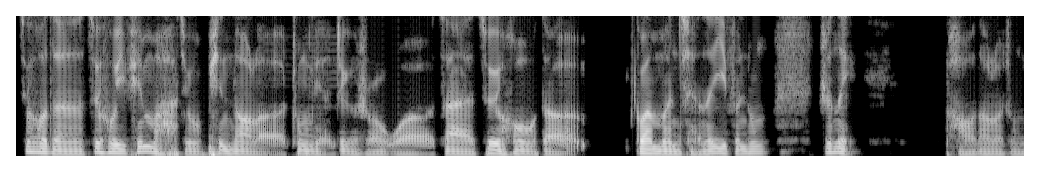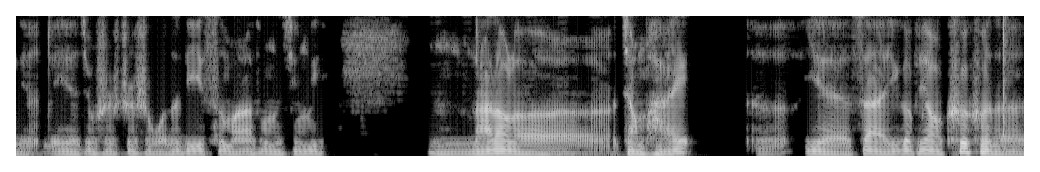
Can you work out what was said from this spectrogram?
最后的最后一拼吧，就拼到了终点。这个时候我在最后的关门前的一分钟之内。跑到了终点，这也就是这是我的第一次马拉松的经历，嗯，拿到了奖牌，呃，也在一个比较苛刻的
